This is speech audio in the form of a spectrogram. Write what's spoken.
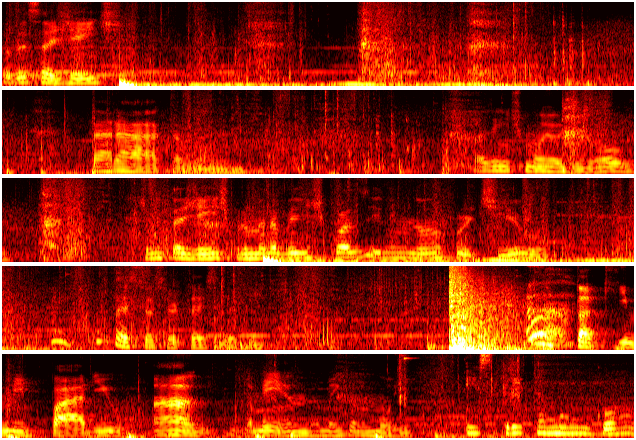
Toda essa gente. Caraca, mano. Quase a gente morreu de novo. Tinha muita gente. Primeira vez a gente quase eliminou no furtivo. O que acontece se eu acertar isso daqui? Puta que me pariu. Ah, ainda bem, ainda bem que eu não morri. Escrita mongol.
